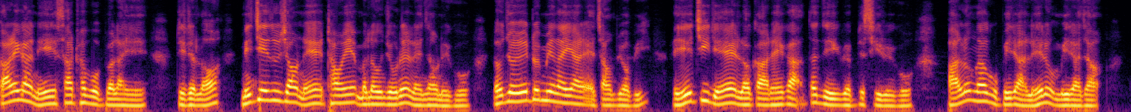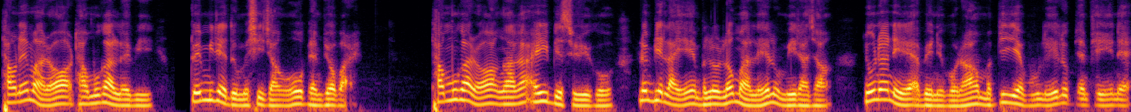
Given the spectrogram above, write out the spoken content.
ကားရိတ်ကနေစားထွက်ဖို့ပြောလိုက်ရင်ဒီတလောမင်းကျေးဇူးကြောင့်နဲ့ထောင်ရဲ့မလုံခြုံတဲ့လမ်းကြောင်းတွေကိုလုံခြုံရေးတွေ့မြင်လိုက်ရတဲ့အကြောင်းပြောပြီးအရေးကြီးတဲ့လော်ကာထဲကအသက်ကြီးပဲပစ္စည်းတွေကိုဘာလို့ငါ့ကိုပေးတာလဲလို့မေးတာကြောင့်ထောင်ထဲမှာတော့ထောင်မှုကလွဲပြီးတွေးမိတဲ့သူမရှိကြောင်းကိုပြန်ပြောပါတယ်။ထောင်မှုကတော့ငါကအဲ့ဒီပစ္စည်းတွေကိုလွှင့်ပစ်လိုက်ရင်ဘယ်လိုလုပ်မှလဲလို့မေးတာကြောင့်ညှိုးနှံနေတဲ့အပင်တွေကိုတော့မပြည့်ရဘူးလေလို့ပြန်ဖြေရင်းနဲ့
